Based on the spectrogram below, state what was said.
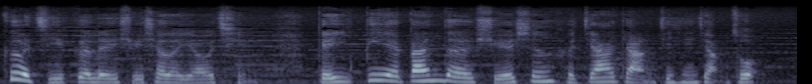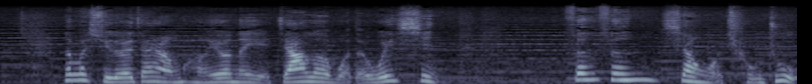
各级各类学校的邀请，给毕业班的学生和家长进行讲座。那么许多家长朋友呢，也加了我的微信。纷纷向我求助。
